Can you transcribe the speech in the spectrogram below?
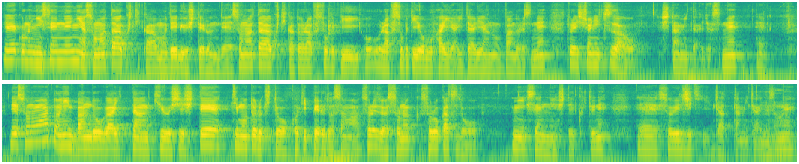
でこの2000年には Sonata Arctica もデビューしてるんで Sonata Arctica と Rhapsody、Rhapsody of Fire イタリアのバンドですね。と一緒にツアーをしたみたいですね。えでその後にバンドが一旦休止してティモ・トルキとコティペルトさんはそれぞれソソロ活動に専念していくっていうね、えー、そういう時期だったみたいですね、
